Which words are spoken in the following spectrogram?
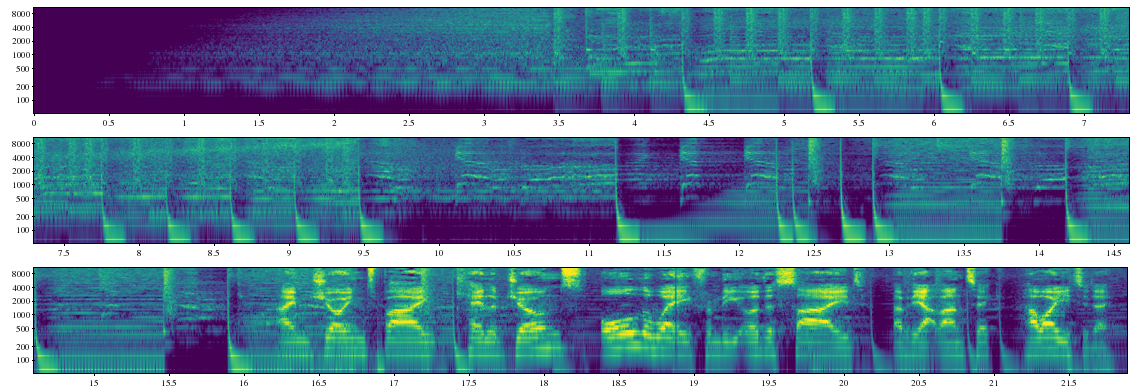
I'm joined by Caleb Jones, all the way from the other side of the Atlantic. How are you today?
